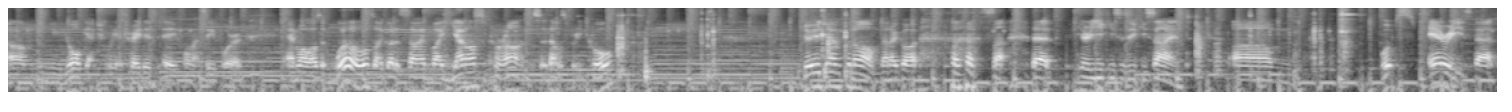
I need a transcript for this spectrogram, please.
um, in New York actually. I traded a Format C for it. And while I was at Worlds, I got it signed by Janos Karancz, so that was pretty cool. Yo-Yo Jam Phenom that I got that Hiroyuki Suzuki signed. Um, whoops, Aries that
